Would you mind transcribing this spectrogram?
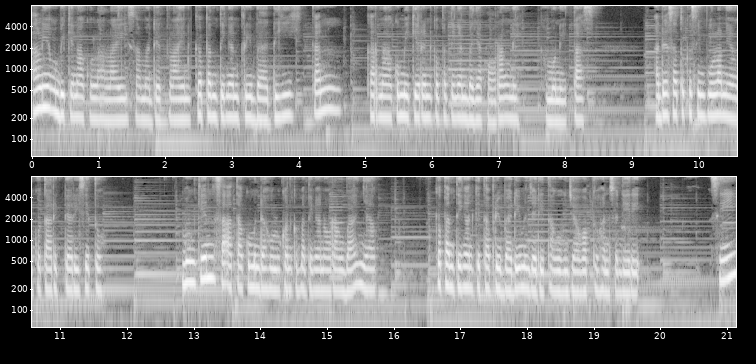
Hal yang bikin aku lalai sama deadline kepentingan pribadi kan karena aku mikirin kepentingan banyak orang nih, komunitas. Ada satu kesimpulan yang aku tarik dari situ. Mungkin saat aku mendahulukan kepentingan orang banyak, kepentingan kita pribadi menjadi tanggung jawab Tuhan sendiri. Si,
